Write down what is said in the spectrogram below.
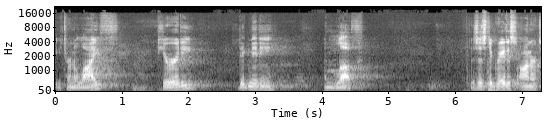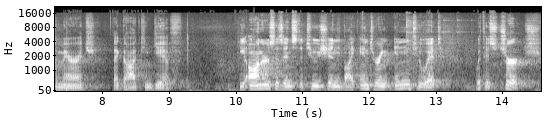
eternal life, purity, dignity, and love. This is the greatest honor to marriage that God can give. He honors his institution by entering into it with his church.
